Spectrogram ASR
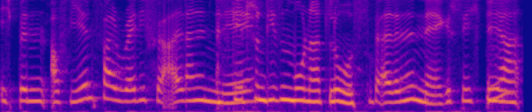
Ich bin auf jeden Fall ready für all deine Näh Es geht schon diesen Monat los. für all deine Nähgeschichten. Ja,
